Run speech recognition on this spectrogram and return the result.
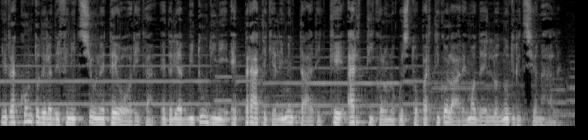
il racconto della definizione teorica e delle abitudini e pratiche alimentari che articolano questo particolare modello nutrizionale.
